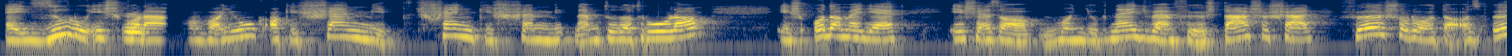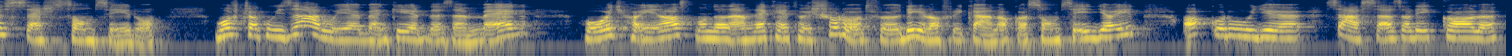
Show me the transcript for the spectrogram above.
Egy Zulu iskolában vagyunk, aki semmit, senki semmit nem tudott rólam, és oda megyek, és ez a mondjuk 40 fős társaság felsorolta az összes szomszédot. Most csak úgy zárójelben kérdezem meg, hogy ha én azt mondanám neked, hogy sorolt föl Dél-Afrikának a szomszédjait, akkor úgy száz százalékkal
